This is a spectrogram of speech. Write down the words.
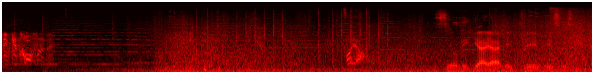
sind getroffen. Feuer! the only guy I hate playing races.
